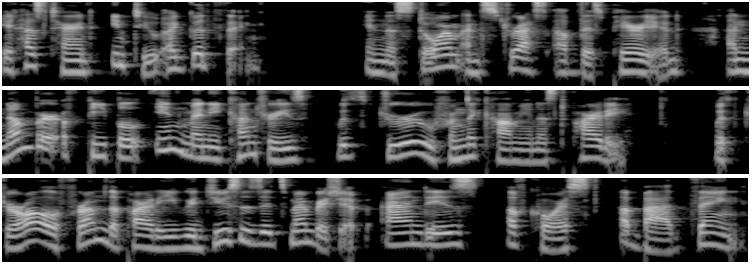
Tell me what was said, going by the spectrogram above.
it has turned into a good thing. In the storm and stress of this period, a number of people in many countries withdrew from the Communist Party. Withdrawal from the party reduces its membership and is, of course, a bad thing.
